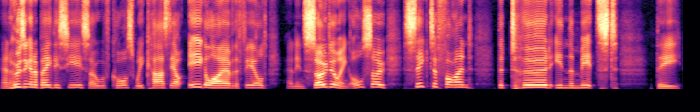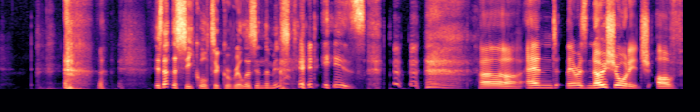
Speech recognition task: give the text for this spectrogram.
And who's it going to be this year? So, of course, we cast our eagle eye over the field and in so doing also seek to find the turd in the midst. The Is that the sequel to Gorillas in the Mist? It is. Ah, and there is no shortage of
